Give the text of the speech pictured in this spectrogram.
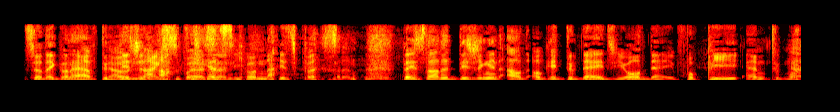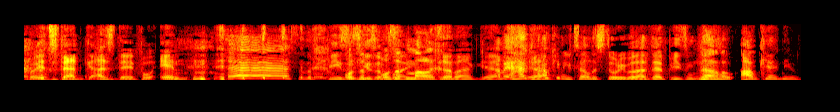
So they're going to have to a dish nice it out. person. Yes, you're a nice person. they started dishing it out. Okay, today it's your day for P and tomorrow it's that guy's day for N. Ah, so the P's and was Q's it, was it flying. Yeah. I mean, how, yeah. how can you tell the story without that P's and Q's? No, how can you?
